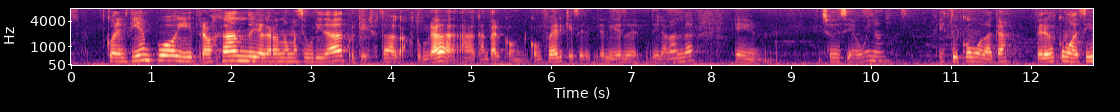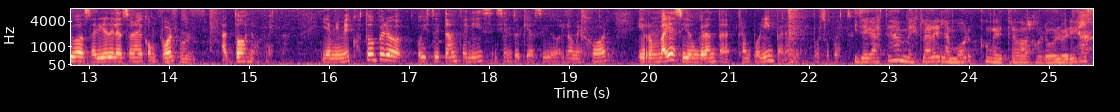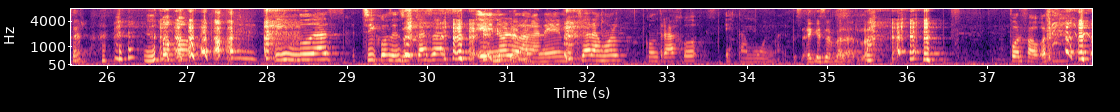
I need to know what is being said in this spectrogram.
con el tiempo y trabajando y agarrando más seguridad, porque yo estaba acostumbrada a cantar con, con Fer, que es el, el líder de, de, la banda, eh, yo decía, bueno, estoy cómoda acá, pero es como decís vos, salir de la zona de confort, confort. a todos nos cuesta. Y a mí me costó, pero hoy estoy tan feliz y siento que ha sido lo mejor. Y Rombay ha sido un gran trampolín para mí, por supuesto. ¿Y llegaste a mezclar el amor con el trabajo? ¿Lo volverías a hacer? no, sin dudas, chicos en sus casas, eh, no lo hagan. ¿eh? Mezclar amor con trabajo está muy mal. Hay que separarlo. Por favor.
